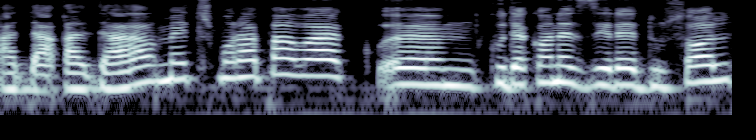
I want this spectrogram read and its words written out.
حداقل 10 متر مربع و کودکان زیر دو سال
